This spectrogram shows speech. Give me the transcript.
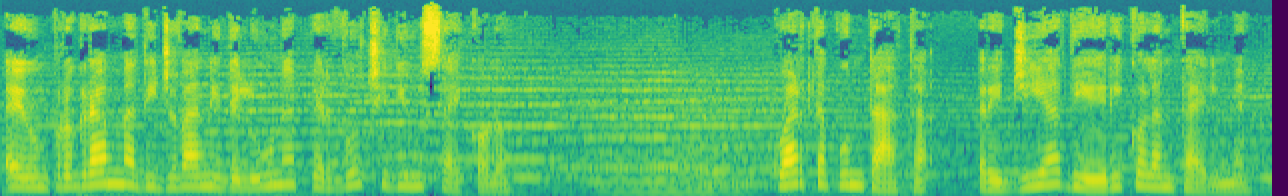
è un programma di Giovanni De Luna per Voci di un secolo. Quarta puntata, regia di Enrico Lantelme.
